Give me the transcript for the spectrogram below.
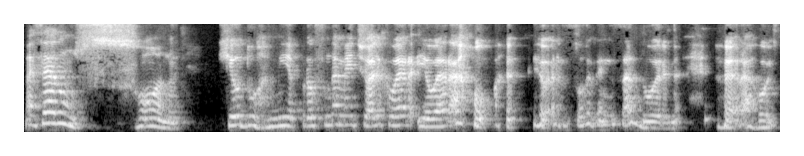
mas era um sono que eu dormia profundamente. Olha que eu era, eu era, eu era organizadora, né? Eu era arroz.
